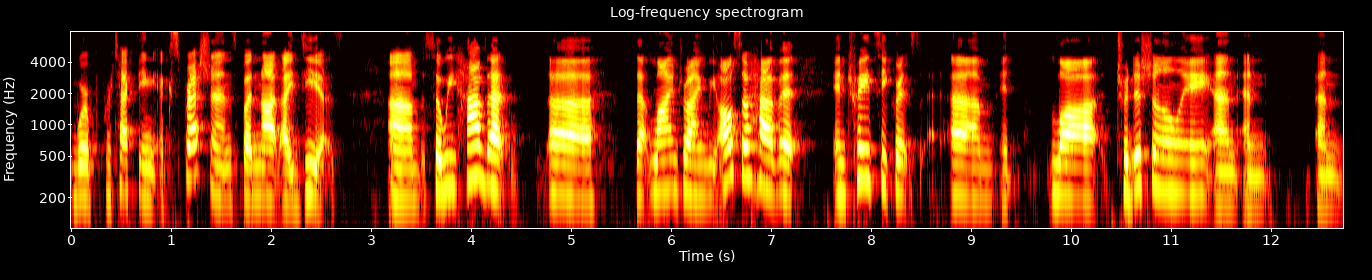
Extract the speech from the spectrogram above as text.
we're protecting expressions but not ideas. Um, so we have that, uh, that line drawing. We also have it in trade secrets um, law traditionally and, and, and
